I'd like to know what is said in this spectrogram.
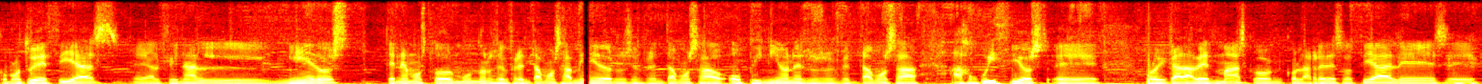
como tú decías, eh, al final miedos tenemos todo el mundo, nos enfrentamos a miedos, nos enfrentamos a opiniones, nos enfrentamos a, a juicios, eh, porque cada vez más con, con las redes sociales, eh,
